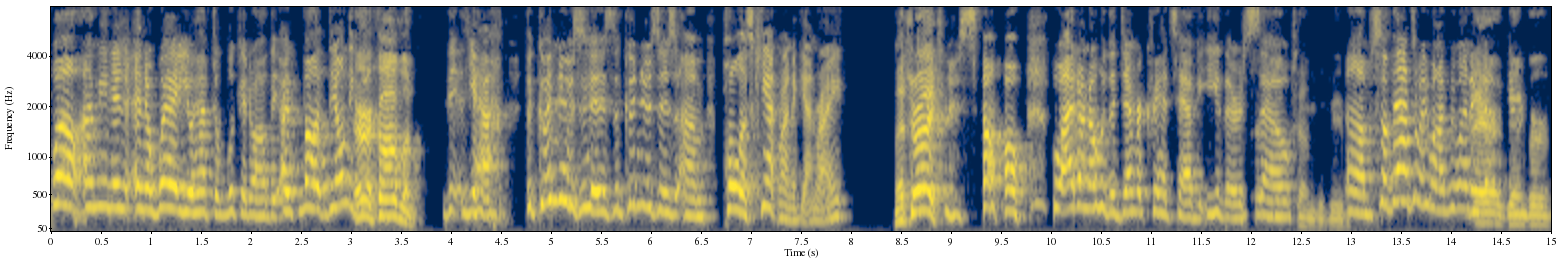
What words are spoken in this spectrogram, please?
Well, I mean, in, in a way, you have to look at all the. Uh, well, the only Eric Odlin. the, yeah, the good news is the good news is um Polis can't run again, right? That's right. So, who I don't know who the Democrats have either. So, Tons of people. um, so that's what we want. We want Mayor to Denver.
